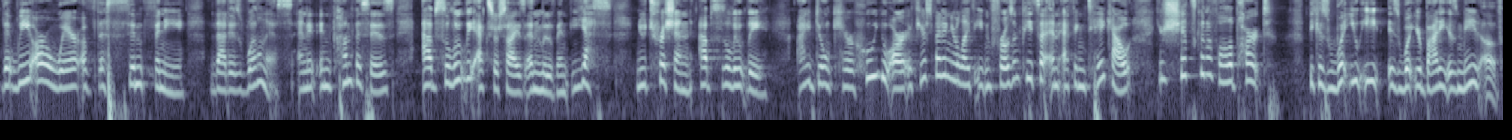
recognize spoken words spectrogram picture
that we are aware of the symphony that is wellness. And it encompasses absolutely exercise and movement. Yes, nutrition, absolutely I don't care who you are. If you're spending your life eating frozen pizza and effing takeout, your shit's gonna fall apart because what you eat is what your body is made of.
